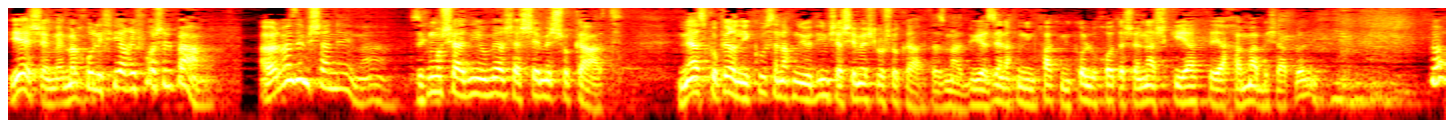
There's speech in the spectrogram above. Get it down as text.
יש, הם, הם הלכו לפי הרפואה של פעם. אבל מה זה משנה, מה? זה כמו שאני אומר שהשמש שוקעת. מאז קופרניקוס אנחנו יודעים שהשמש לא שוקעת, אז מה, בגלל זה אנחנו נמחק מכל לוחות השנה שקיעת החמה בשעה פלונית? לא,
